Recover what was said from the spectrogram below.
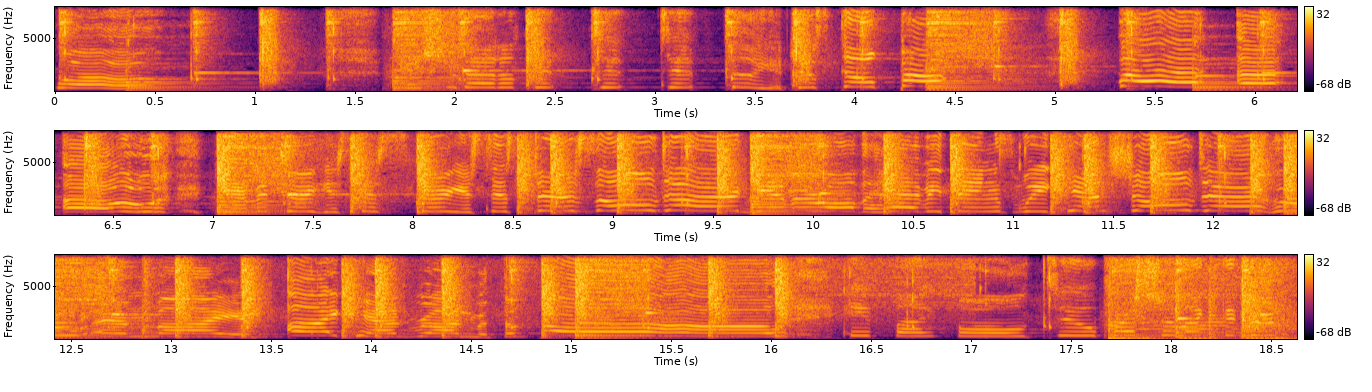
Whoa. Pressure that'll tip, tip, tip till you just go pop. With the ball? If I fall to pressure like drip, drip,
